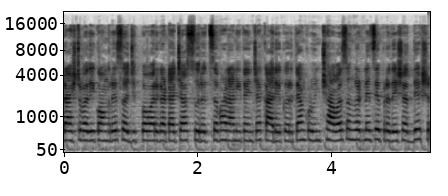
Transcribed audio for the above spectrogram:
राष्ट्रवादी काँग्रेस अजित पवार गटाच्या सुरज चव्हाण आणि त्यांच्या कार्यकर्त्यांकडून छावा संघटनेचे प्रदेशाध्यक्ष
